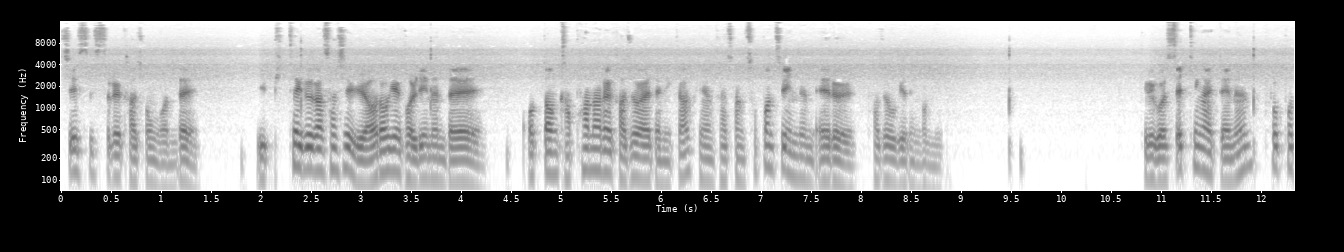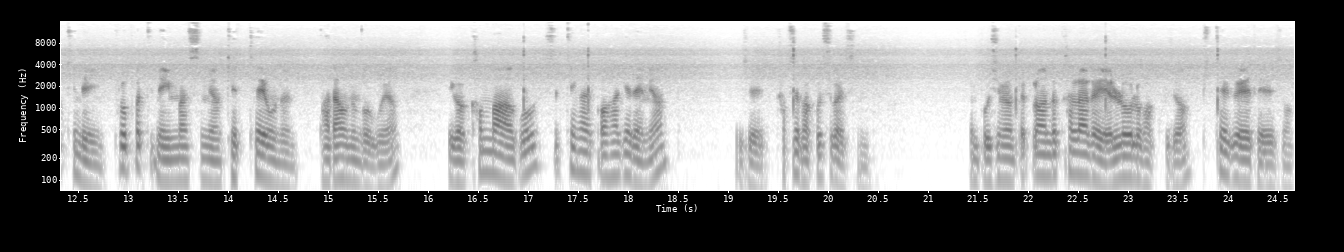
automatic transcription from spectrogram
CSS를 가져온 건데 이 p 태그가 사실 여러 개 걸리는데 어떤 값 하나를 가져와야 되니까 그냥 가장 첫 번째 있는 애를 가져오게 된 겁니다. 그리고 세팅할 때는 property name, property name만 쓰면 get해 오는, 받아오는 거고요. 이거 컴마하고 세팅할 거 하게 되면 이제 값을 바꿀 수가 있습니다. 보시면 background color를 yellow로 바꾸죠. p태그에 대해서.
